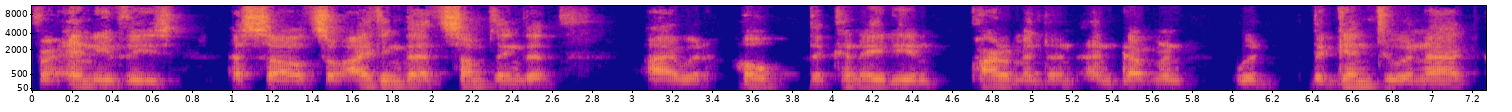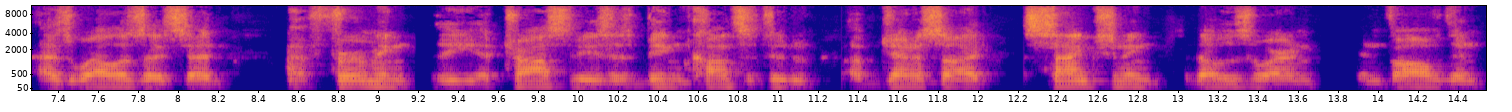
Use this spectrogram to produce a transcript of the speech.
for any of these assaults. So I think that's something that I would hope the Canadian Parliament and, and government would begin to enact, as well as I said, affirming the atrocities as being constitutive of genocide, sanctioning those who are in, involved in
